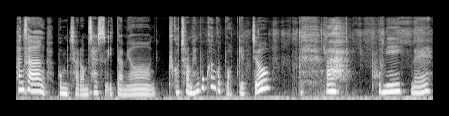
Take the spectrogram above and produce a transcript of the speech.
항상 봄처럼 살 수 있다면 그것처럼 행복한 것도 없겠죠? 아, 봄이, 네,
